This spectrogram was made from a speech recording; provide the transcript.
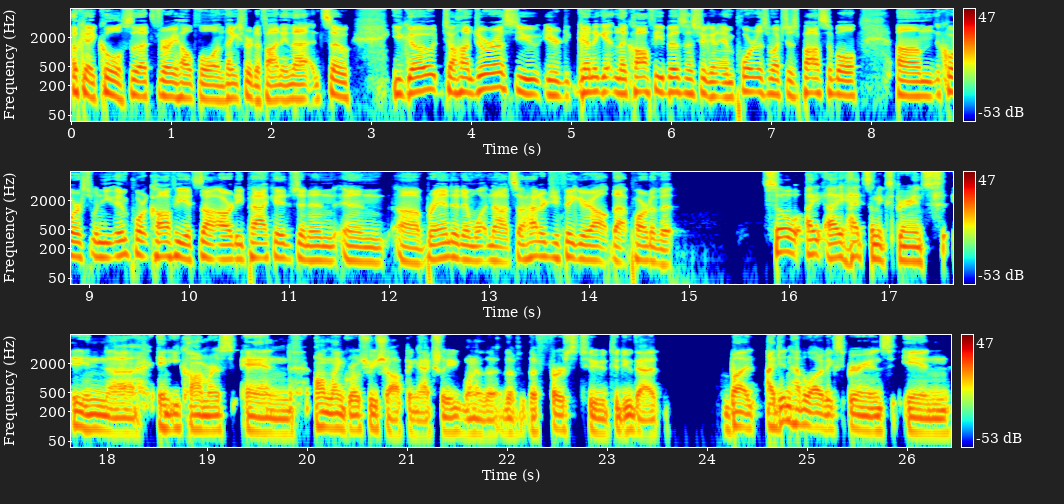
Okay, cool. So that's very helpful, and thanks for defining that. And so, you go to Honduras. You you're going to get in the coffee business. You're going to import as much as possible. Um, of course, when you import coffee, it's not already packaged and and, and uh, branded and whatnot. So, how did you figure out that part of it? So I, I, had some experience in uh, in e-commerce and online grocery shopping. Actually, one of the, the, the first to to do that, but I didn't have a lot of experience in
